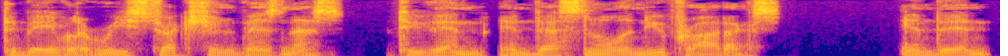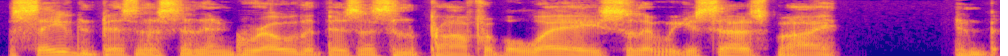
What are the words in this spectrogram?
to be able to restructure the business to then invest in all the new products and then save the business and then grow the business in a profitable way so that we can satisfy and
